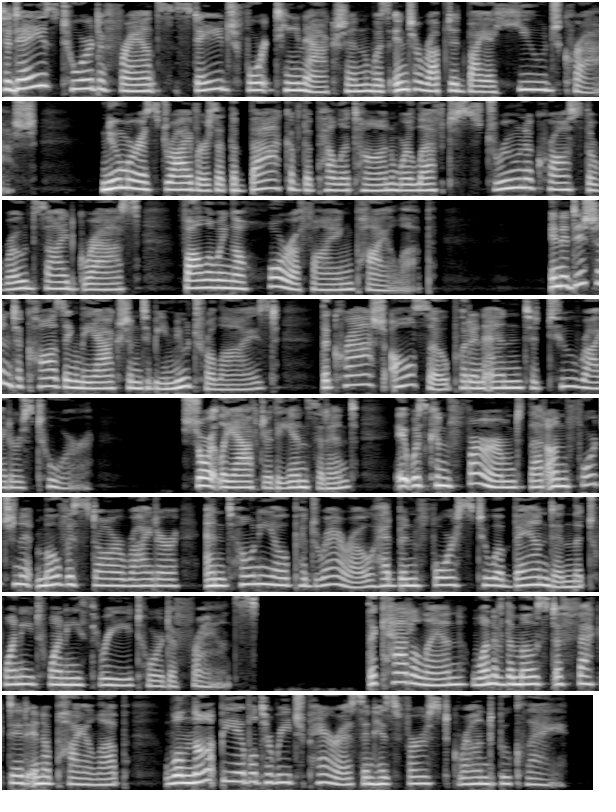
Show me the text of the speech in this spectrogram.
Today's Tour de France Stage 14 action was interrupted by a huge crash. Numerous drivers at the back of the peloton were left strewn across the roadside grass following a horrifying pileup. In addition to causing the action to be neutralized, the crash also put an end to two riders' tour. Shortly after the incident, it was confirmed that unfortunate Movistar rider Antonio Pedrero had been forced to abandon the 2023 Tour de France. The Catalan, one of the most affected in a pileup, will not be able to reach Paris in his first Grande Boucle.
